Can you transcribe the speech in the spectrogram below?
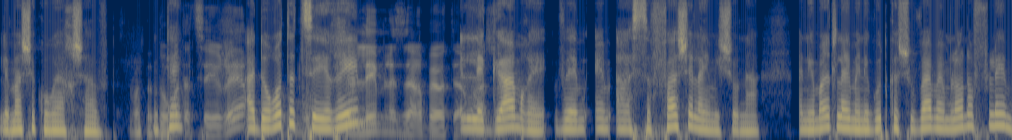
למה שקורה עכשיו. זאת אומרת, הדורות okay? אוקיי? הצעירים, הדורות הצעירים, מושלים לזה הרבה יותר. לגמרי, והשפה שלהם היא שונה. אני אומרת להם מנהיגות קשובה, והם לא נופלים.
